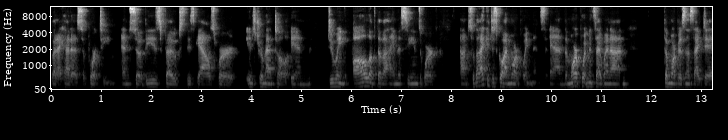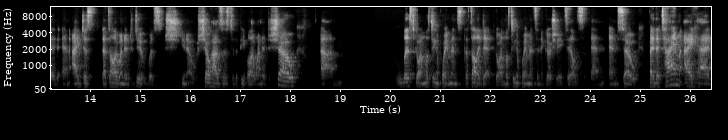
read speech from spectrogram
but I had a support team. And so these folks, these gals were instrumental in doing all of the behind the scenes work um, so that I could just go on more appointments. And the more appointments I went on, the more business I did. And I just, that's all I wanted to do was, you know, show houses to the people I wanted to show, um, list, go on listing appointments. That's all I did go on listing appointments and negotiate sales. And, and so by the time I had,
